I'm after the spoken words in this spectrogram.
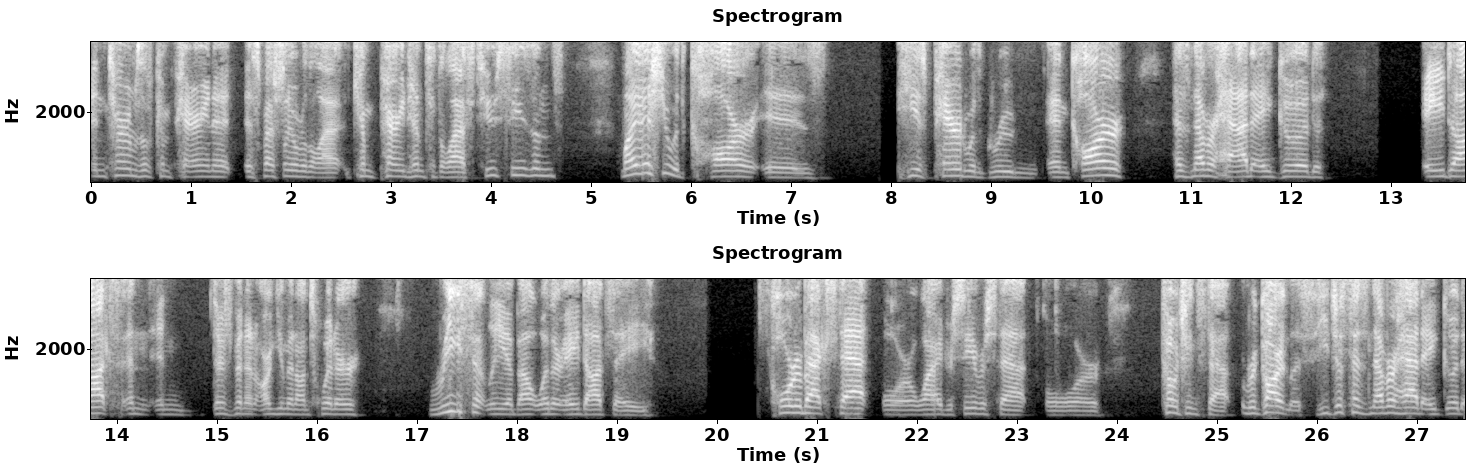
in terms of comparing it, especially over the last comparing him to the last two seasons. My issue with Carr is he is paired with Gruden, and Carr has never had a good A dot, and and there's been an argument on Twitter recently about whether A dot's a quarterback stat or a wide receiver stat or coaching staff. Regardless, he just has never had a good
